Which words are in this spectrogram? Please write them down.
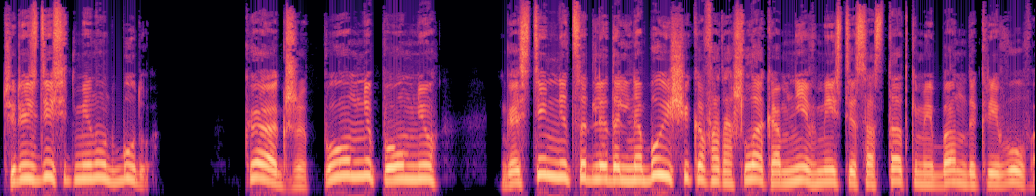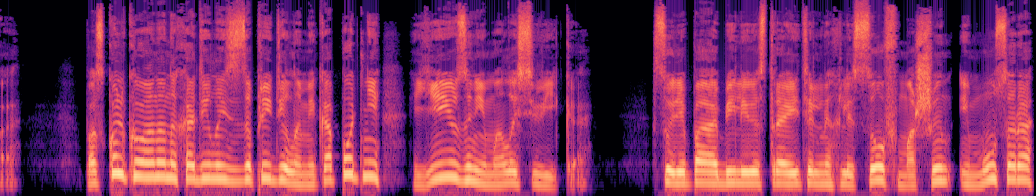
«Через десять минут буду». «Как же, помню, помню». Гостиница для дальнобойщиков отошла ко мне вместе с остатками банды Кривого. Поскольку она находилась за пределами Капотни, ею занималась Вика. Судя по обилию строительных лесов, машин и мусора,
